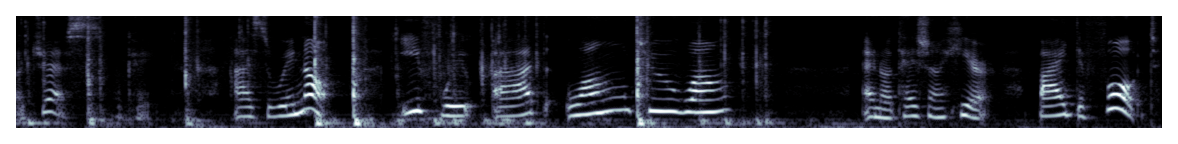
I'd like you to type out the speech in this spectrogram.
address okay. As we know if we add one to one annotation here by default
